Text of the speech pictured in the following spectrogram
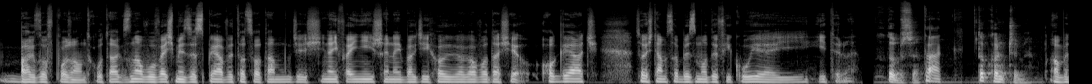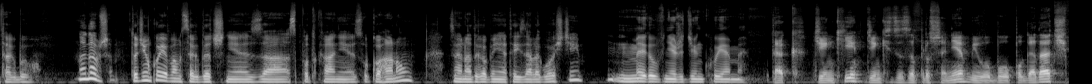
bardzo w porządku, tak? Znowu weźmie ze sprawy to, co tam gdzieś najfajniejsze, najbardziej horrorowo da się ograć, coś tam sobie zmodyfikuje i, i tyle. No dobrze, Tak. to kończymy. Oby tak było. No dobrze, to dziękuję Wam serdecznie za spotkanie z ukochaną, za nadrobienie tej zaległości. My również dziękujemy. Tak, dzięki. Dzięki za zaproszenie. Miło było pogadać.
